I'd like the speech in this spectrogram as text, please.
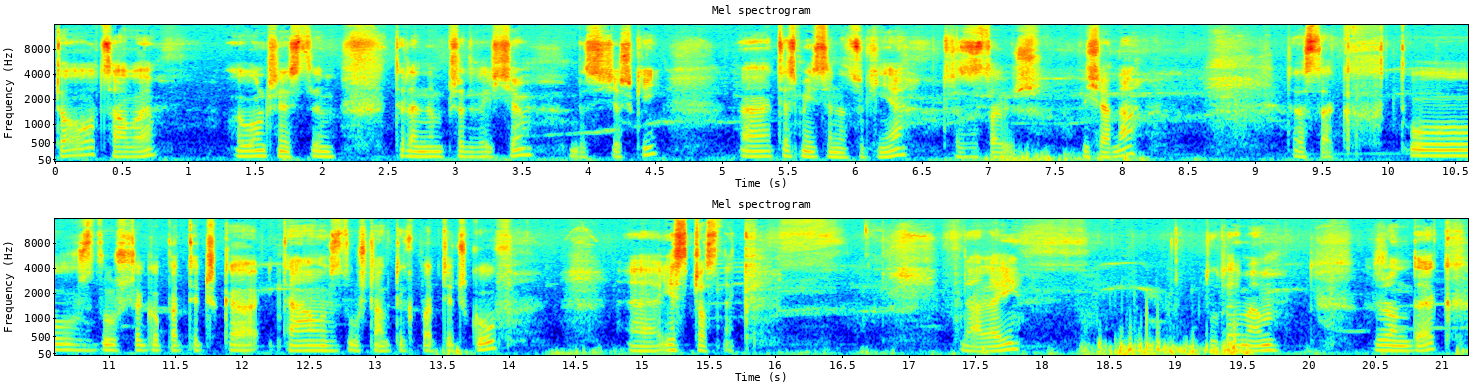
To całe, łącznie z tym terenem przed wejściem, bez ścieżki. E, to jest miejsce na cukinię, która została już wysiana. Teraz tak, tu wzdłuż tego patyczka i tam wzdłuż tamtych patyczków e, jest czosnek. Dalej, tutaj mam rządek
